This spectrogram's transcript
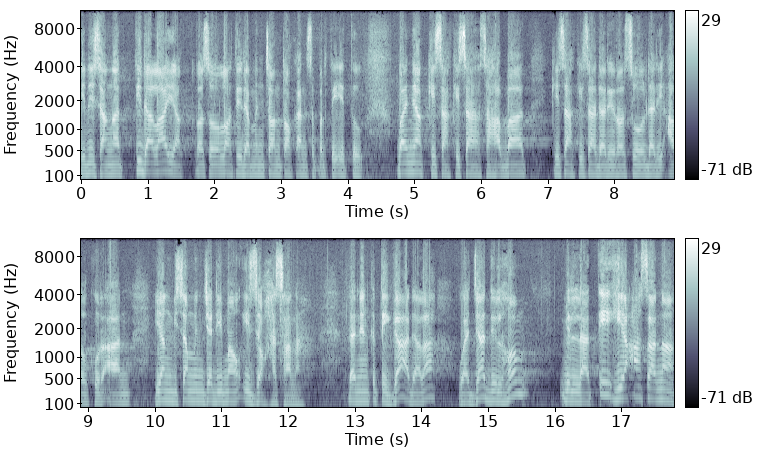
ini sangat tidak layak. Rasulullah tidak mencontohkan seperti itu. Banyak kisah-kisah sahabat kisah-kisah dari Rasul dari Al-Quran yang bisa menjadi mau izoh hasanah. Dan yang ketiga adalah wajadilhum billati hiya asana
